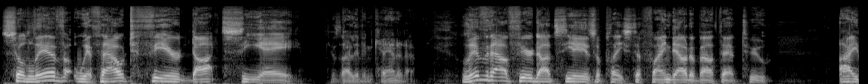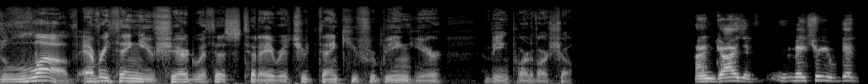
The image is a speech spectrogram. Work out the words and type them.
So livewithoutfear.ca, because I live in Canada. Livewithoutfear.ca is a place to find out about that too. I love everything you've shared with us today, Richard. Thank you for being here and being part of our show. And guys, if, make sure you get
